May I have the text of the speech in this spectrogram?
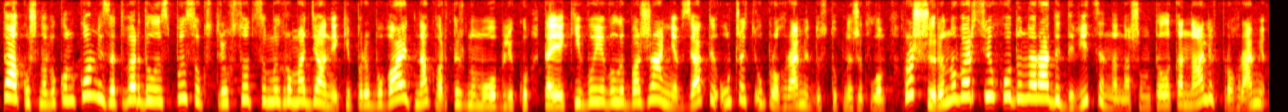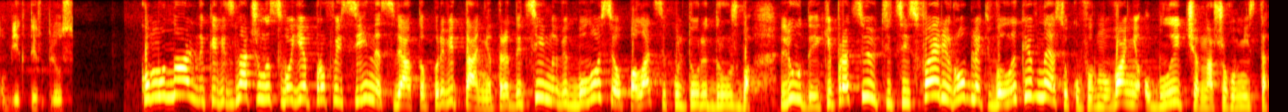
Також на виконкомі затвердили список з 307 громадян, які перебувають на квартирному обліку та які виявили бажання взяти участь у програмі «Доступне житло». Розширену версію ходу наради дивіться на нашому телеканалі в програмі «Об'єктив плюс». Комунальники відзначили своє професійне свято. Привітання традиційно відбулося у Палаці культури Дружба. Люди, які працюють у цій сфері, роблять великий внесок у формування обличчя нашого міста,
